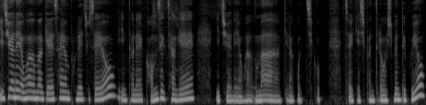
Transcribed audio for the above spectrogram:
이주연의 영화 음악에 사연 보내주세요. 인터넷 검색창에 이주연의 영화 음악이라고 치고 저희 게시판 들어오시면 되고요.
